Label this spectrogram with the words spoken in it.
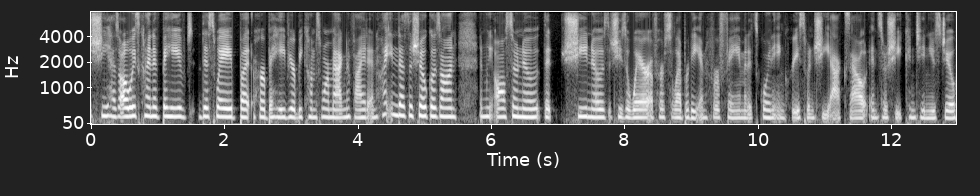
she has always kind of behaved this way, but her behavior becomes more magnified and heightened as the show goes on. And we also know that she knows that she's aware of her celebrity and her fame, and it's going to increase when she acts out. And so she continues to.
